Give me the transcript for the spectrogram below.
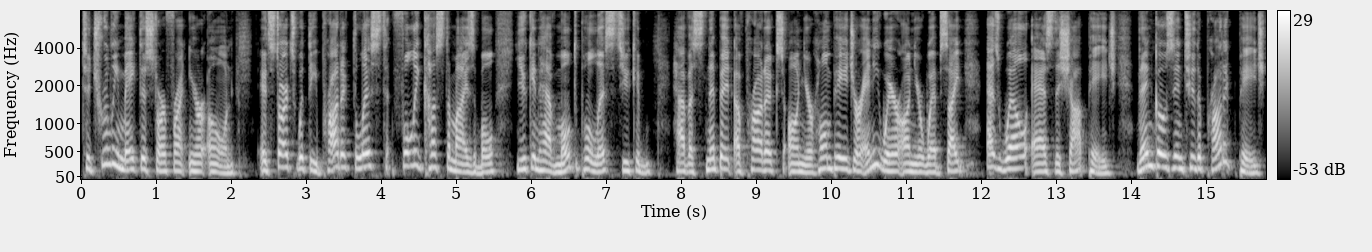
to truly make the storefront your own. It starts with the product list, fully customizable. You can have multiple lists. You can have a snippet of products on your homepage or anywhere on your website, as well as the shop page. Then goes into the product page.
